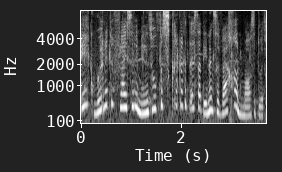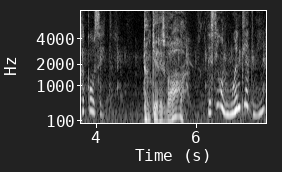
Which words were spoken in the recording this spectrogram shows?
Ek hoor net hoe fluister die mense hoe verskriklik dit is dat Henning se weggaan ma se dood gekos het. Dink jy dis waar? Dis nie onmoontlik nie.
